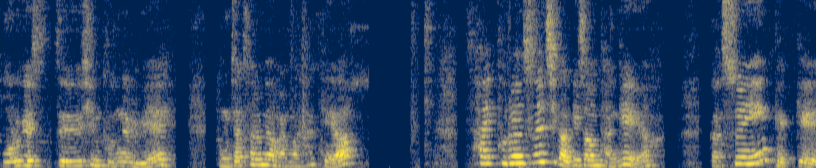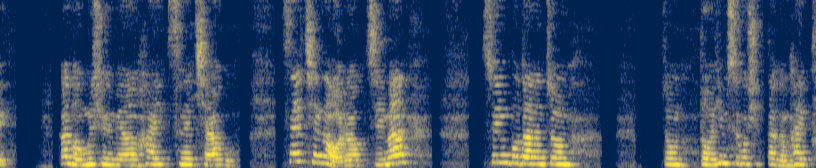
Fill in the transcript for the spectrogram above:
모르겠으신 분을 위해 동작 설명할만 할게요. 하이풀은 스네치 가기 전 단계예요. 그러니까 스윙 100개가 너무 쉬우면 하이 스네치 하고 스네치는 어렵지만 스윙보다는 좀 좀 더 힘쓰고 싶다 그럼 하이풀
